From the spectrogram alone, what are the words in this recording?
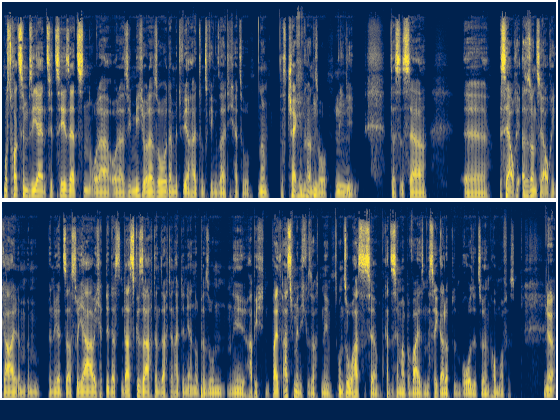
muss trotzdem sie ja in CC setzen oder oder sie mich oder so, damit wir halt uns gegenseitig halt so ne, das checken können. So wie mhm. die, das ist ja äh, ist ja auch also sonst ja auch egal. Im, im, wenn du jetzt sagst so ja, aber ich habe dir das und das gesagt, dann sagt dann halt die andere Person nee, habe ich, weiß, hast du mir nicht gesagt, nee. Und so hast es ja, kannst es ja mal beweisen. Das ist ja egal, ob du im Büro sitzt oder im Homeoffice. Ja,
